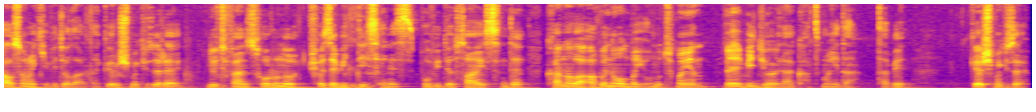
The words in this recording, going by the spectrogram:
daha sonraki videolarda görüşmek üzere. Lütfen sorunu çözebildiyseniz bu video sayesinde kanala abone olmayı unutmayın ve videoya like atmayı da tabi. Görüşmek üzere.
